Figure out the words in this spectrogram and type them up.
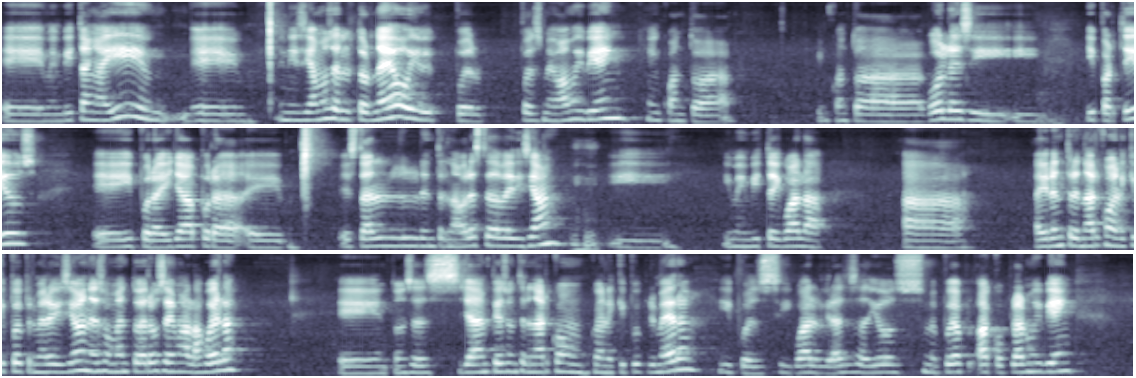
Eh, me invitan ahí, eh, iniciamos el torneo y pues, pues me va muy bien en cuanto a, en cuanto a goles y, y- y partidos. Eh, y por ahí ya por, está el entrenador este de y, y me invita igual a, a, a ir a entrenar con el equipo de primera división. En ese momento era Usema Alajuela. Eh, entonces ya empiezo a entrenar con, con el equipo de primera y pues igual, gracias a Dios, me pude acoplar muy bien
